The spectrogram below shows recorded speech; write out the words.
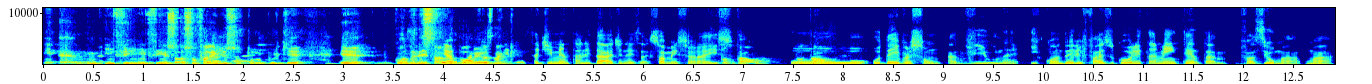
é, enfim, enfim, eu só, eu só falei disso tudo porque é, quando ele saiu do Palmeiras na de mentalidade, né, Isaac? Só mencionar isso. Total, total. O, o Daverson viu, né? E quando ele faz gol, ele também tenta fazer uma, uma,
